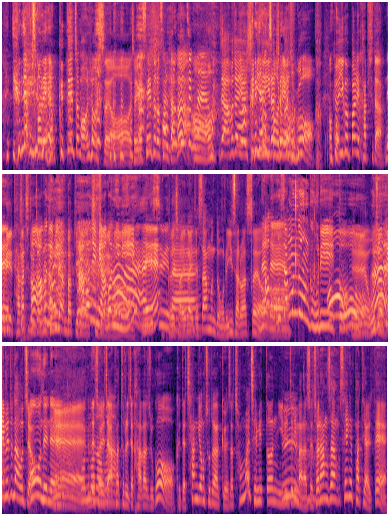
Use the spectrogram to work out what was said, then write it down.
그냥 저래요. 그때 좀 어려웠어요. 저희가 세대로 살다가 어, 이제 아버지 가 열심히 일하셔가지고 그 이거 빨리 갑시다. 네. 우리 다 같이 놀자. 어, 아버님이 안 받기로 아버님이 아버님이 아, 네. 알겠습니다. 그래서 저희가 이제 쌍문동으로 이사를 왔어요. 아, 네네. 어, 쌍문동 그 우리 어. 또 네, 오징어 네. 게임에도 나오죠. 어, 네네. 예, 근데 저희 이제. 아파트로 이제 가가지고 그때 창경 초등학교에서 정말 재밌던 일들이 많았어요. 저는 항상 생일 파티 할때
